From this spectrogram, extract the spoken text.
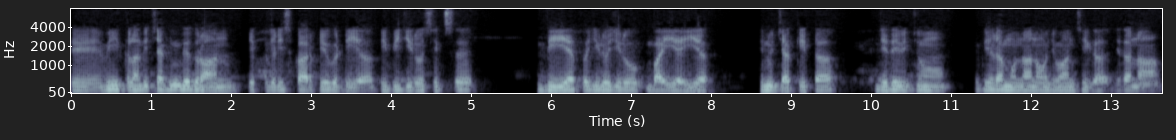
ਤੇ ਵਹੀਕਲਾਂ ਦੀ ਚੈਕਿੰਗ ਦੇ ਦੌਰਾਨ ਇੱਕ ਜਿਹੜੀ ਸਕਾਰਪੀਓ ਗੱਡੀ ਆ PB06 BF0022 ਆਈ ਆ। ਜਿਹਨੂੰ ਚੈੱਕ ਕੀਤਾ। ਜਿਹਦੇ ਵਿੱਚੋਂ ਇੱਕ ਜਿਹੜਾ ਮੋਨਾ ਨੌਜਵਾਨ ਸੀਗਾ, ਜਿਹਦਾ ਨਾਮ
